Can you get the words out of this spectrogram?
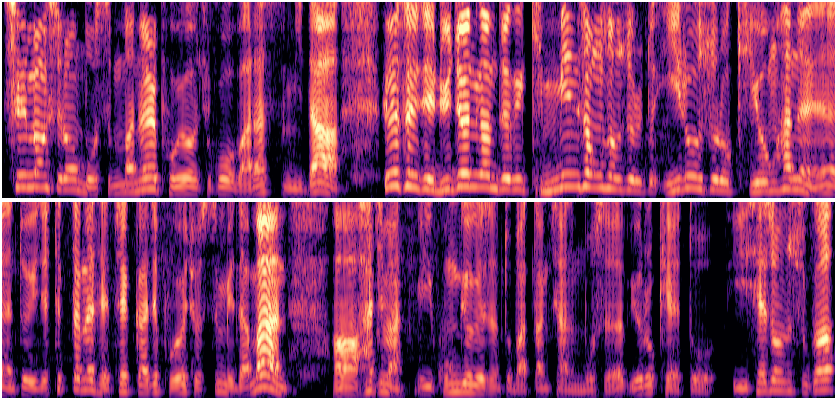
실망스러운 모습만을 보여주고 말았습니다. 그래서 이제 류전 감독이 김민성 선수를 또 이루수로 기용하는 또 이제 특단의 대책까지 보여줬습니다만 어, 하지만 이 공격에서는 또 마땅치 않은 모습 이렇게 또 이 세 선수가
